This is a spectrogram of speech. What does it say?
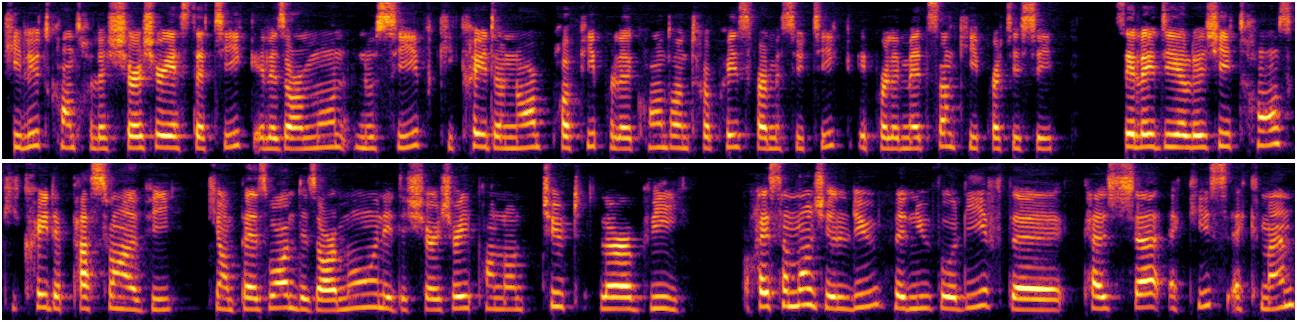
qui luttent contre les chirurgies esthétiques et les hormones nocives qui créent d'énormes profits pour les grandes entreprises pharmaceutiques et pour les médecins qui y participent. C'est l'idéologie trans qui crée des patients à vie, qui ont besoin des hormones et des chirurgies pendant toute leur vie. Récemment, j'ai lu le nouveau livre de Kasia Ekis Ekman,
